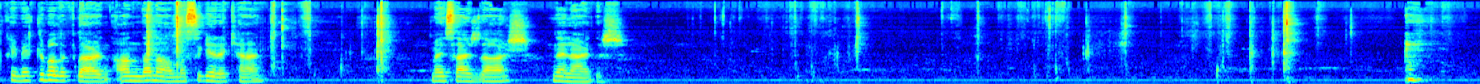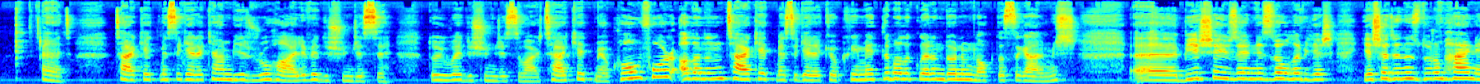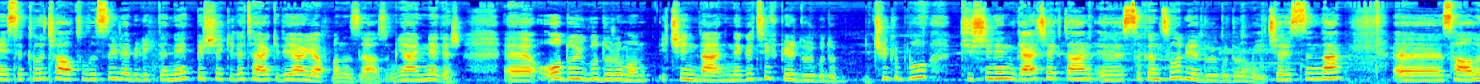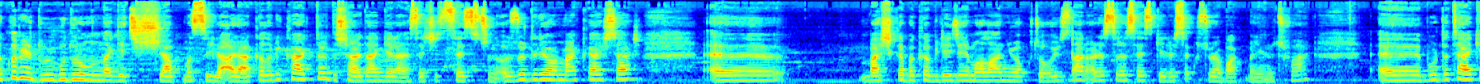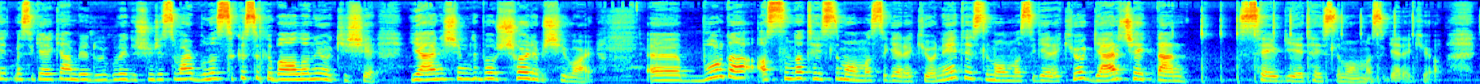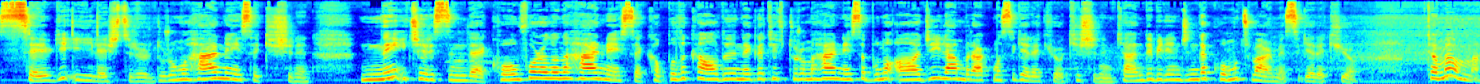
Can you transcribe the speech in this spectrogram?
kıymetli balıkların andan alması gereken mesajlar nelerdir? Evet, terk etmesi gereken bir ruh hali ve düşüncesi, duygu ve düşüncesi var. Terk etmiyor. Konfor alanını terk etmesi gerekiyor. Kıymetli balıkların dönüm noktası gelmiş. Ee, bir şey üzerinizde olabilir. Yaşadığınız durum her neyse kılıç altılısı ile birlikte net bir şekilde terki diğer yapmanız lazım. Yani nedir? Ee, o duygu durumun içinden negatif bir duygudu. Çünkü bu kişinin gerçekten e, sıkıntılı bir duygu durumu içerisinden e, sağlıklı bir duygu durumuna geçiş yapmasıyla alakalı bir karttır. Dışarıdan gelen ses, için özür diliyorum arkadaşlar. Eee başka bakabileceğim alan yoktu. O yüzden ara sıra ses gelirse kusura bakmayın lütfen. Ee, burada terk etmesi gereken bir duygu ve düşüncesi var. Buna sıkı sıkı bağlanıyor kişi. Yani şimdi böyle şöyle bir şey var. Ee, burada aslında teslim olması gerekiyor. Neye teslim olması gerekiyor? Gerçekten sevgiye teslim olması gerekiyor. Sevgi iyileştirir. Durumu her neyse kişinin ne içerisinde konfor alanı her neyse, kapılı kaldığı negatif durumu her neyse bunu acilen bırakması gerekiyor kişinin. Kendi bilincinde komut vermesi gerekiyor. Tamam mı?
